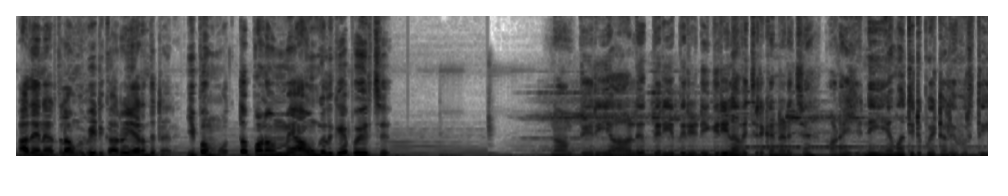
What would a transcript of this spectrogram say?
அதே நேரத்தில் அவங்க வீட்டுக்காரரும் இறந்துட்டாரு. இப்போ மொத்த பணமுமே அவங்களுக்கே போயிருச்சு. நான் பெரிய ஆளு பெரிய பெரிய டிகிரிலாம் வச்சிருக்கேன்னு நினைச்சேன். ஆனா என்னை ஏமாத்திட்டு போயிட்டாலே ஒருத்தி.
